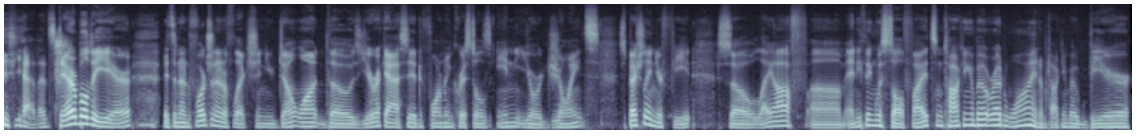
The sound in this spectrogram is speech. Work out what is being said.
yeah, that's terrible to hear. It's an unfortunate affliction. You don't want those uric acid forming crystals in your joints, especially in your feet. So lay off um, anything with sulfites. I'm talking about red wine. I'm talking about beer,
